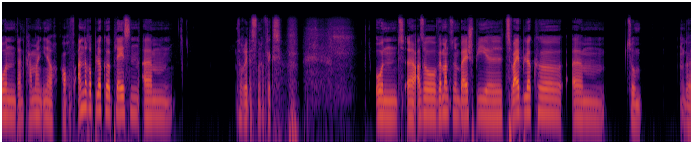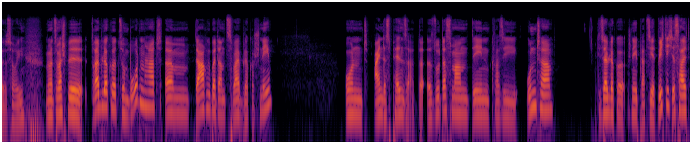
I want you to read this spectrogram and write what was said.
Und dann kann man ihn auch, auch auf andere Blöcke placen. Ähm, sorry, das ist ein Reflex. Und, äh, also, wenn man zum Beispiel zwei Blöcke ähm, zum sorry. Wenn man zum Beispiel drei Blöcke zum Boden hat, ähm, darüber dann zwei Blöcke Schnee und ein Dispenser, da, so dass man den quasi unter die zwei Blöcke Schnee platziert. Wichtig ist halt,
